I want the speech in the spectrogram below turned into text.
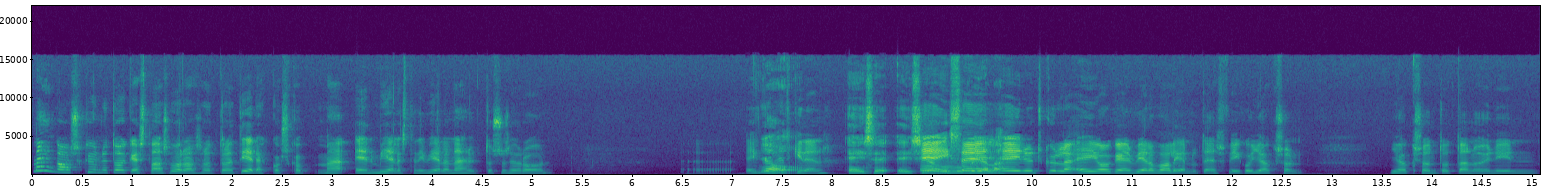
Mä en kanssa kyllä nyt oikeastaan suoraan sanottuna tiedä, koska mä en mielestäni vielä nähnyt tuossa seuraavan... Äh, Eikö hetkinen? Ei se, ei siellä Ei, ollut se vielä. ei nyt kyllä, ei oikein vielä valjennut ensi viikon jakson, jakson tota noin, niin,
